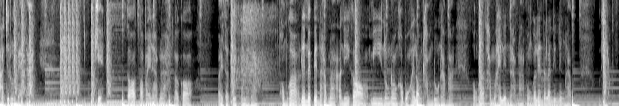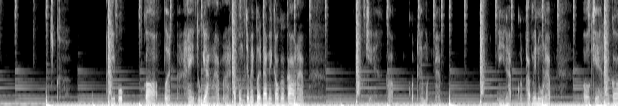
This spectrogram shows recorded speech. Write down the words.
อาจจะโดนแบนได้โอเคก็ต่อไปนะครับนะแล้วก็ไปสเตตกันเลยนะครับ ผมก็เล่นไม่เป็นนะครับนะ อันนี้ก็มีน้องๆเขาบอกให้ลองทำดูนะครับนะ ผมก็ทำมาให้เล่นนะครับนะ ผมก็เล่นไปแล้วนิดนึงครับโอเคอันนี้ปุ๊บก็เปิดให้ทุกอย่างนะครับนะแต่ผมจะไม่เปิดดาเมจเก้าเก้านะครับโอเคก็กดให้หมดนะครับ นี่นะครับ กดพับเมนูนะครับ โอเค แล้วก็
